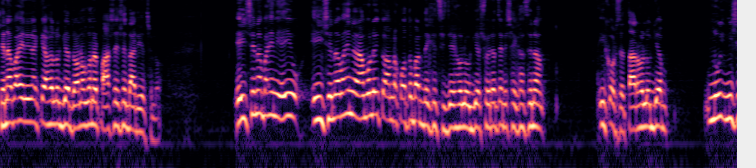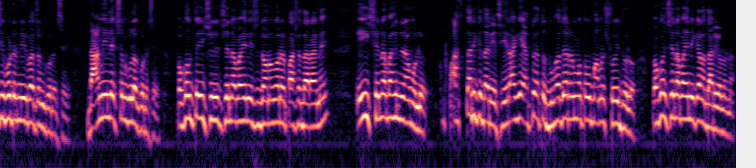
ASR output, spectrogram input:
সেনাবাহিনী না নাকি হলো গিয়া জনগণের পাশে এসে দাঁড়িয়েছিল। এই সেনাবাহিনী, এই এই সেনাবাহিনীর আমলেই তো আমরা কতবার দেখেছি যে হলো গিয়া স্বৈরাচারী শেখ হাসিনা ই করছে, তার হলো গিয়া নিশি ভোটের নির্বাচন করেছে, দামি ইলেকশনগুলো করেছে। তখন তো এই সেনাবাহিনী এসে জনগণের পাশে দাঁড়ায় নাই। এই সেনাবাহিনীর আমলে পাঁচ তারিখে দাঁড়িয়েছে, এর আগে এত এত দু হাজারের মতো মানুষ শহীদ হলো, তখন সেনাবাহিনী কেন দাঁড়িয়ে হলো না?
